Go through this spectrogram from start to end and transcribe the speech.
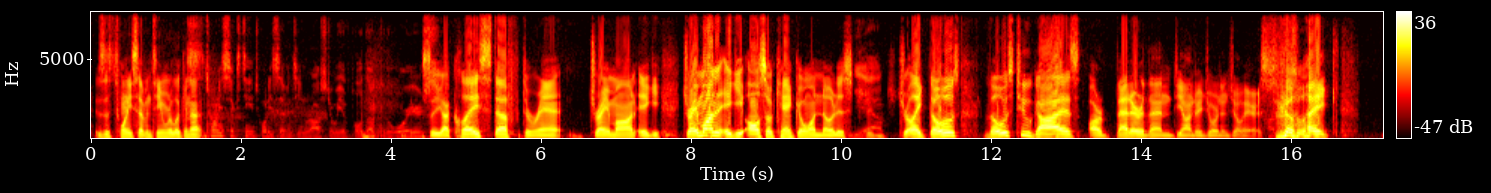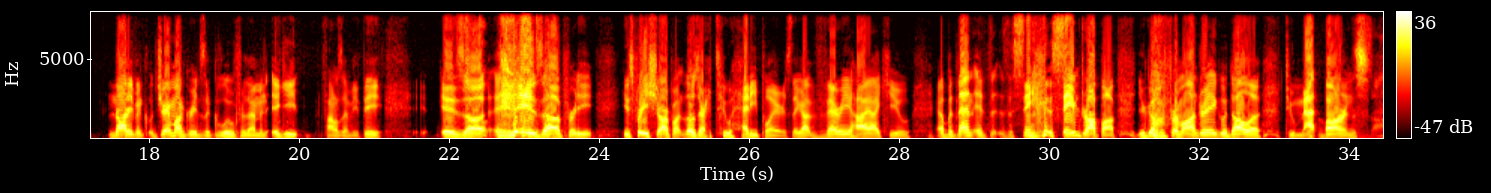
Is this 2017 we're looking at? 2016-2017 roster we have pulled up for the Warriors. So you got Klay, Steph, Durant, Draymond, Iggy. Draymond and Iggy also can't go unnoticed. Yeah. Like those those two guys are better than DeAndre Jordan and Joe Harris. like not even Draymond Green's the glue for them and Iggy Finals MVP is uh is uh pretty he's pretty sharp on those are two heady players. They got very high IQ. Uh, but then it's, it's the same same drop off. You go from Andre Iguodala to Matt Barnes.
